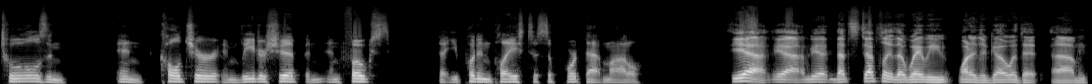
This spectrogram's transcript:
tools and and culture and leadership and, and folks that you put in place to support that model. Yeah yeah. Mean, that's definitely the way we wanted to go with it. Um,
